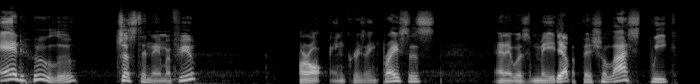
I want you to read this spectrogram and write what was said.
and Hulu, just to name a few, are all increasing prices. And it was made Yep. official last week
